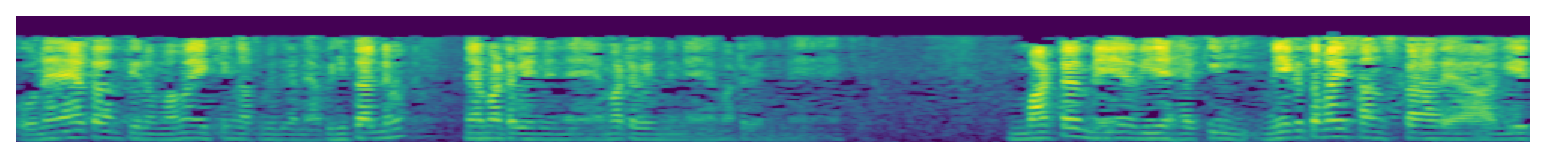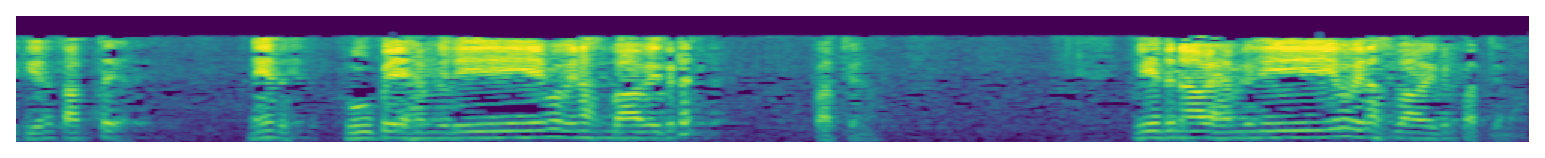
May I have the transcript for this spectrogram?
ඕනෑ තරම් තියෙනවා. මම එකකින් අත මිදිලා නැහැ. අපි හිතන්නේම නෑ මට වෙන්නේ නෑ මට වෙන්නේ නෑ මට වෙන්නේ නෑ කියලා. මට මෙය විය හැකි. මේක තමයි සංස්කාරයාගේ තියෙන தত্ত্বය. නේද? රූපය හැම වෙලේම වෙනස් භාවයකට පත් වෙනවා. වේදනාව හැම වෙලේම වෙනස් භාවයකට පත් වෙනවා.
